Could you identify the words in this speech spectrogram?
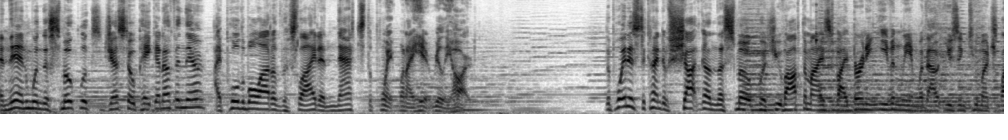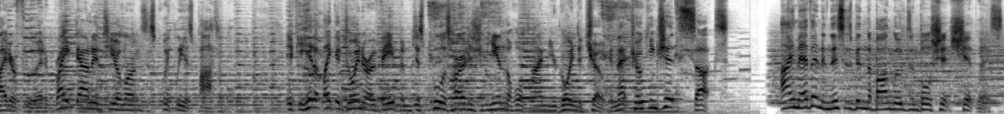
And then when the smoke looks just opaque enough in there, I pull the bowl out of the slide and that's the point when I hit really hard. The point is to kind of shotgun the smoke, which you've optimized by burning evenly and without using too much lighter fluid, right down into your lungs as quickly as possible. If you hit it like a joint or a vape and just pull as hard as you can the whole time, you're going to choke, and that choking shit sucks. I'm Evan, and this has been the Bong Loads and Bullshit shit list.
